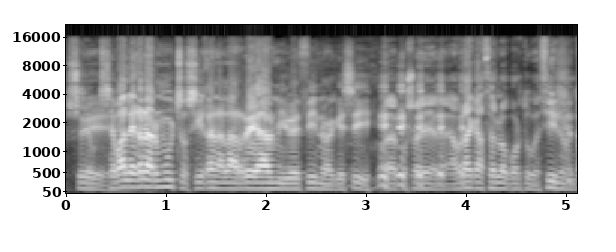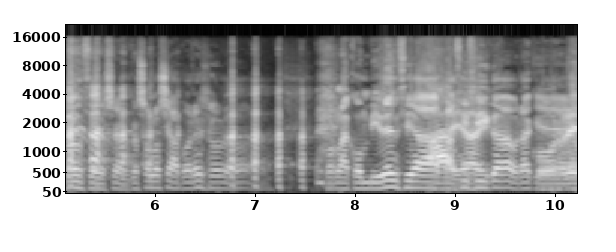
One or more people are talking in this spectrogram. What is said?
Sí. Se, se va a alegrar mucho si gana la Real, mi vecino, ¿a que sí? Bueno, pues oye, habrá que hacerlo por tu vecino, entonces, aunque solo sea por eso, ¿no? por la convivencia Ay, ay, pacífica, habrá, que, habrá que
